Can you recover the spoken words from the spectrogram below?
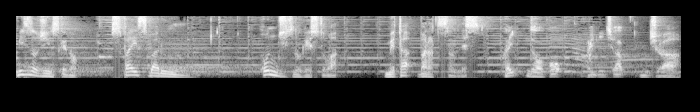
水野仁介のスパイスバルーン。本日のゲストは、メタバラッツさんです。はい、どうも。こんにちは。こんにちは。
